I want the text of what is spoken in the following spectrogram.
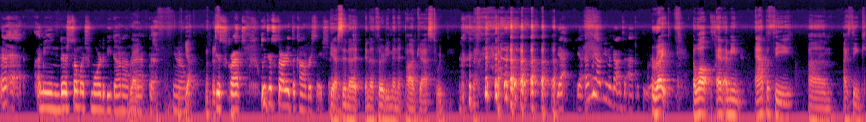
and, uh, I mean, there's so much more to be done on Right. that. That you know, Yeah. just scratch. We just started the conversation. yes. In a in a thirty minute podcast. We. yeah, yeah, and we haven't even gotten to apathy. Right? Right. Well, and I mean, apathy. Um, I think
